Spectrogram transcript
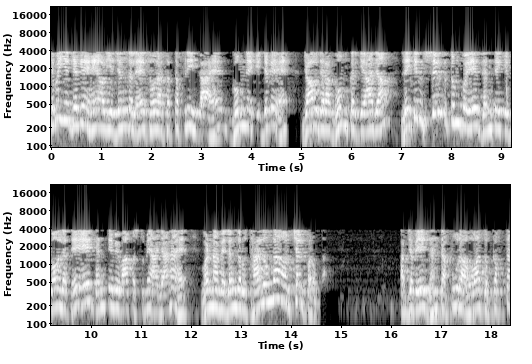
कि भाई ये जगह है और ये जंगल है, थोड़ा सा तफरी का है, घूमने की जगह है, जाओ जरा घूम करके आ जाओ, लेकिन सिर्फ़ तुमको एक घंटे की मोहलत है, एक घंटे में वापस तुम्हें आ जाना है, वरना मैं लंगर उठा लूँगा और चल पड़ूँगा। अब जब एक घंटा पूरा हुआ तो कप्ता,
